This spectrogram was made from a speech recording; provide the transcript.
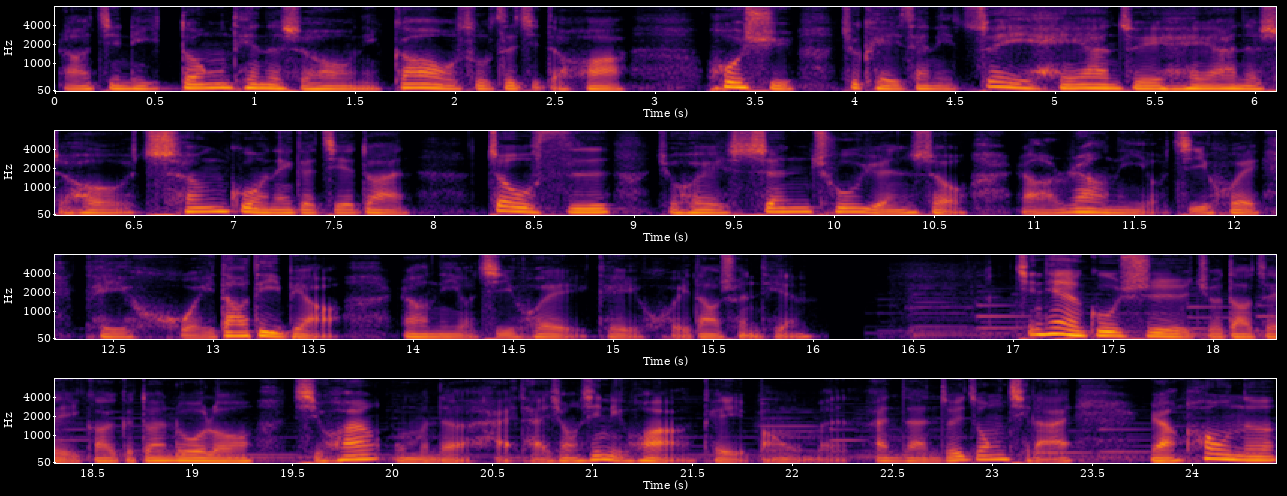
然后经历冬天的时候，你告诉自己的话，或许就可以在你最黑暗、最黑暗的时候撑过那个阶段，宙斯就会伸出援手，然后让你有机会可以回到地表，让你有机会可以回到春天。今天的故事就到这里告一个段落喽。喜欢我们的海苔熊心里话，可以帮我们按赞追踪起来。然后呢，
